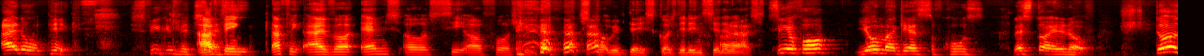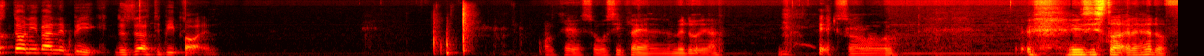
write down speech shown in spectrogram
I don't pick. Speak with your chest. I think I think either Ems or CR4 should start with this because they didn't say the Alright. last. CFO, you're my guest, of course. Let's start it off. Does Donny van de Beek deserve to be starting? Okay, so what's he playing in the middle, yeah? so who's he starting ahead of?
